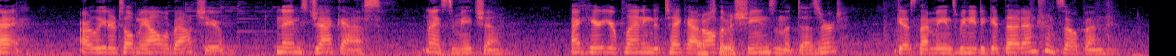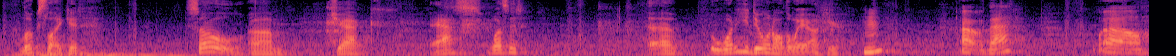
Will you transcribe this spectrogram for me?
Hey, our leader told me all about you. Name's Jackass. Nice to meet you. I hear you're planning to take out all the Absolutely. machines in the desert? Guess that means we need to get that entrance open. Looks like it. So, um, Jack Ass, was it? Uh, what are you doing all the way out here? Hmm? Oh, that? Well...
